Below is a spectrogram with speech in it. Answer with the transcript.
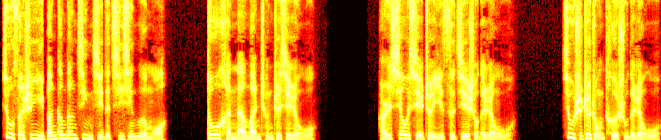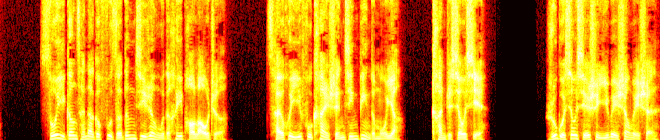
就算是一般刚刚晋级的七星恶魔，都很难完成这些任务。而萧协这一次接受的任务，就是这种特殊的任务，所以刚才那个负责登记任务的黑袍老者，才会一副看神经病的模样看着萧协。如果萧协是一位上位神，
